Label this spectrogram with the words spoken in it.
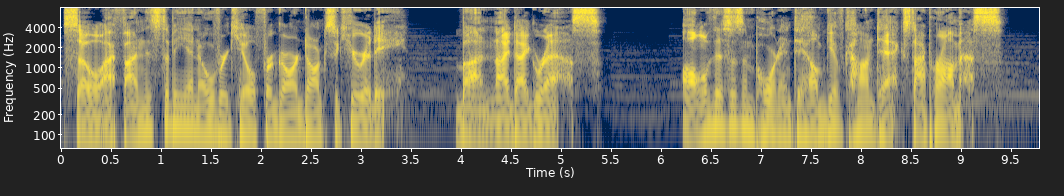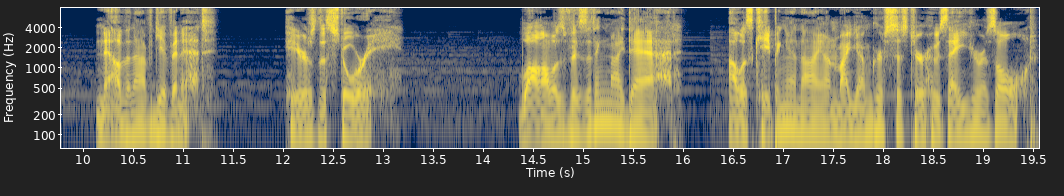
So I find this to be an overkill for guard dog security. But I digress. All of this is important to help give context, I promise. Now that I've given it, here's the story. While I was visiting my dad, I was keeping an eye on my younger sister who's 8 years old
